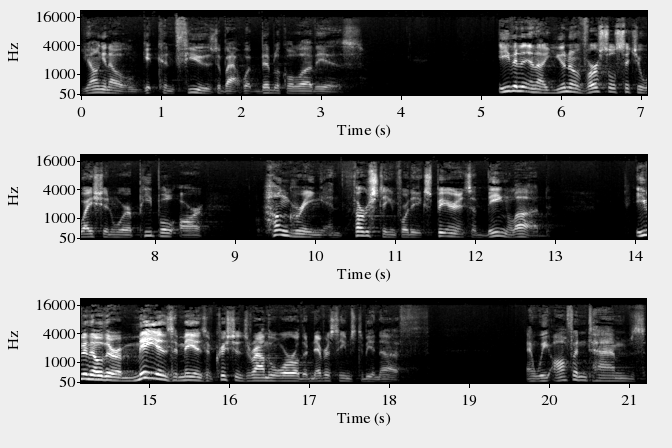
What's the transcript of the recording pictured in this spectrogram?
young and old, get confused about what biblical love is. Even in a universal situation where people are hungering and thirsting for the experience of being loved, even though there are millions and millions of Christians around the world, there never seems to be enough. And we oftentimes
